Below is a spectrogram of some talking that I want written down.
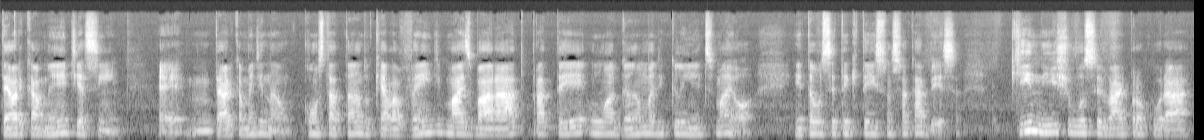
teoricamente, assim, é, teoricamente não, constatando que ela vende mais barato para ter uma gama de clientes maior. Então, você tem que ter isso na sua cabeça. Que nicho você vai procurar?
